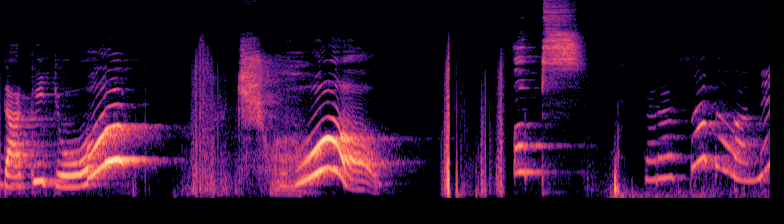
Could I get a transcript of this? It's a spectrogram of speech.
daqui do troll. Ops. Era só meu amigo?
